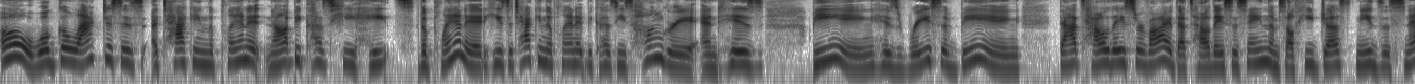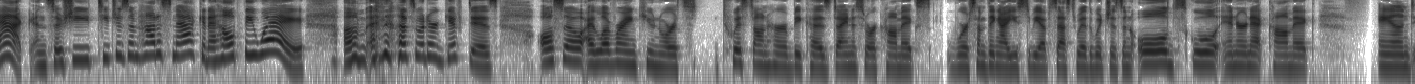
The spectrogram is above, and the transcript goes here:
Oh, well, Galactus is attacking the planet not because he hates the planet. He's attacking the planet because he's hungry and his being, his race of being, that's how they survive. That's how they sustain themselves. He just needs a snack. And so she teaches him how to snack in a healthy way. Um, and that's what her gift is. Also, I love Ryan Q. North's twist on her because dinosaur comics were something I used to be obsessed with, which is an old school internet comic and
